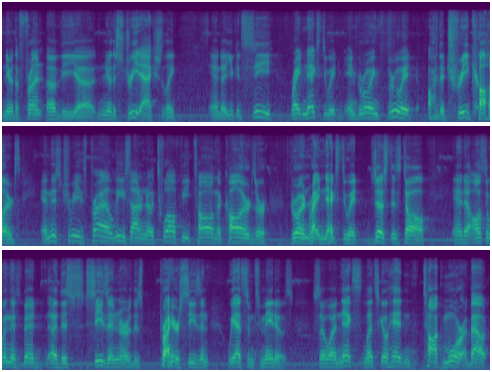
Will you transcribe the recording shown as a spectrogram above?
near the front of the, uh, near the street actually. And uh, you can see right next to it and growing through it are the tree collards. And this tree is probably at least, I don't know, 12 feet tall and the collards are growing right next to it just as tall. And uh, also in this bed uh, this season or this prior season, we had some tomatoes. So uh, next, let's go ahead and talk more about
